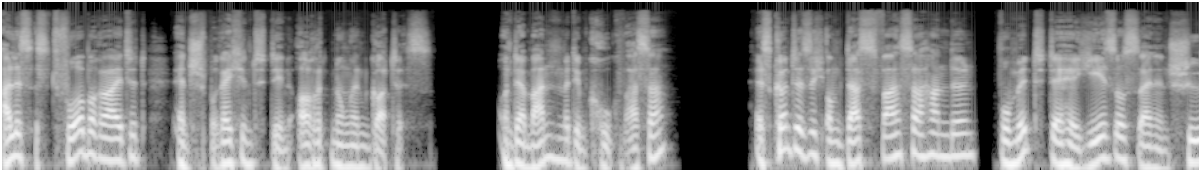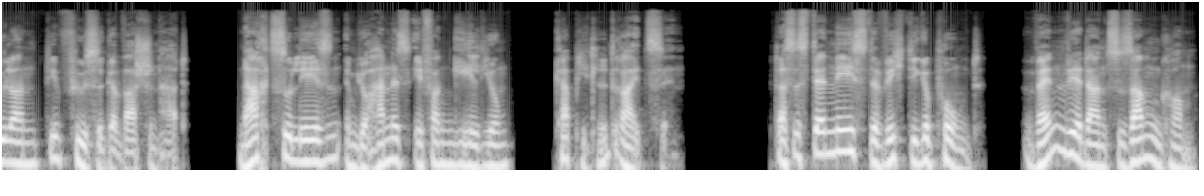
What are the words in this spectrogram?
Alles ist vorbereitet entsprechend den Ordnungen Gottes. Und der Mann mit dem Krug Wasser? Es könnte sich um das Wasser handeln, womit der Herr Jesus seinen Schülern die Füße gewaschen hat, nachzulesen im Johannesevangelium Kapitel 13. Das ist der nächste wichtige Punkt. Wenn wir dann zusammenkommen,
